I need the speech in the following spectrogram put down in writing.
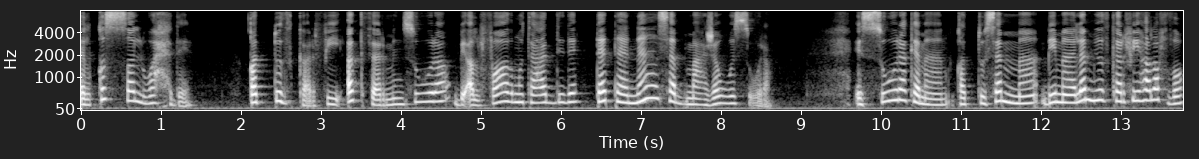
القصة الوحده قد تذكر في أكثر من سورة بألفاظ متعددة تتناسب مع جو السورة. السورة كمان قد تسمى بما لم يذكر فيها لفظه.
